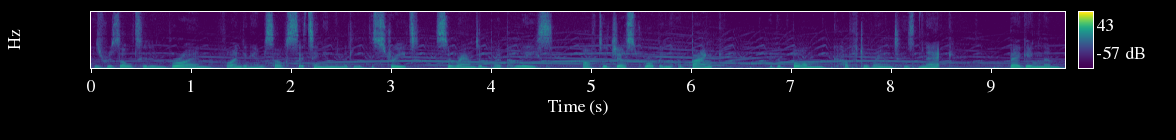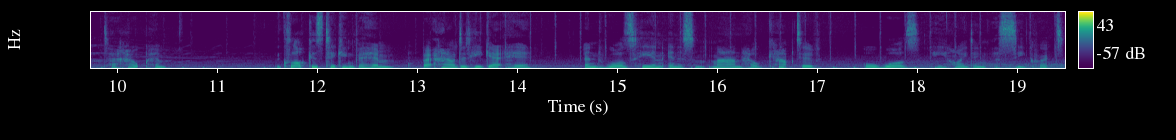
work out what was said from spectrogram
has resulted in Brian finding himself sitting in the middle of the street, surrounded by police, after just robbing a bank with a bomb cuffed around his neck, begging them to help him. The clock is ticking for him, but how did he get here? And was he an innocent man held captive, or was he hiding a secret?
